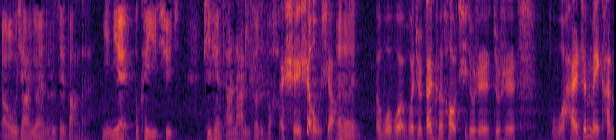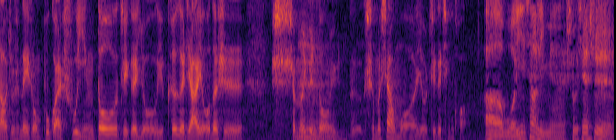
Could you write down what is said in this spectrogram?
偶像永远都是最棒的。你你也不可以去批评他哪里做的不好哎，。谁是偶像？呃，呃，我我我就单纯好奇，就是就是，我还真没看到，就是那种不管输赢都这个有哥哥加油的是什么运动、呃什么项目有这个情况？呃，我印象里面，首先是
